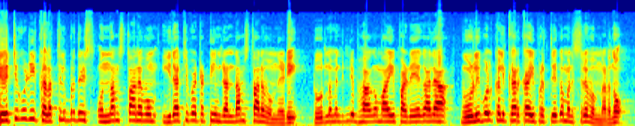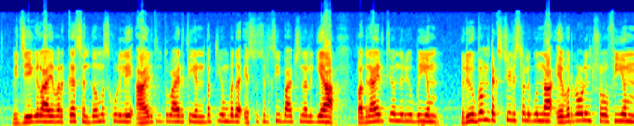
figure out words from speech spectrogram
ചേറ്റുകുഴി കളത്തിൽ ബ്രദേഴ്സ് ഒന്നാം സ്ഥാനവും ഈരാറ്റുപേട്ട ടീം രണ്ടാം സ്ഥാനവും നേടി. ടൂർണമെന്റിന്റെ ഭാഗമായി പഴയകാല വോളിബോൾ കളിക്കാർക്കായി പ്രത്യേക മത്സരവും നടന്നു. വിജയികളായവർക്ക് സെന്റ് തോമസ് സ്കൂളിലെ ആയിരത്തി തൊള്ളായിരത്തി എൺപത്തി ഒമ്പത് S S L C batch നൽകിയ പതിനായിരത്തി ഒന്ന് രൂപയും രൂപം ടെക്സ്റ്റൈൽസ് നൽകുന്ന എവർ റോളിംഗ് ട്രോഫിയും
